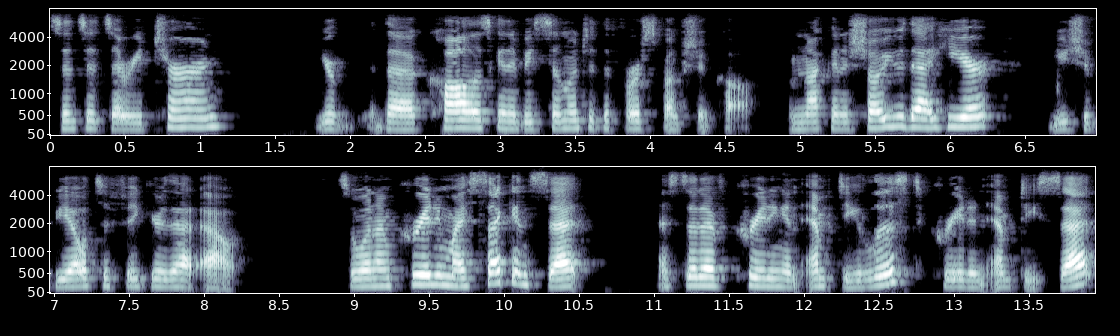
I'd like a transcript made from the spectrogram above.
since it's a return, your, the call is going to be similar to the first function call. I'm not going to show you that here. You should be able to figure that out. So when I'm creating my second set, instead of creating an empty list, create an empty set.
